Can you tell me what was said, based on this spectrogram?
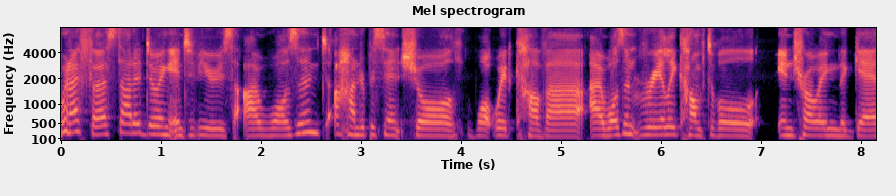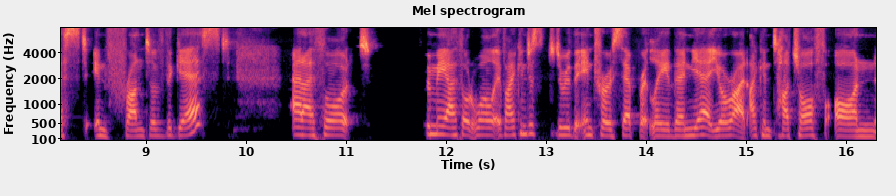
when I first started doing interviews, I wasn't 100% sure what we'd cover. I wasn't really comfortable introing the guest in front of the guest. And I thought, for me, I thought, well, if I can just do the intro separately, then yeah, you're right. I can touch off on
